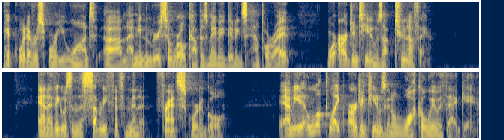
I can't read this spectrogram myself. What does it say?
pick whatever sport you want. Um, I mean, the recent World Cup is maybe a good example, right? Where Argentina was up two nothing, and I think it was in the 75th minute. France scored a goal. I mean, it looked like Argentina was going to walk away with that game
